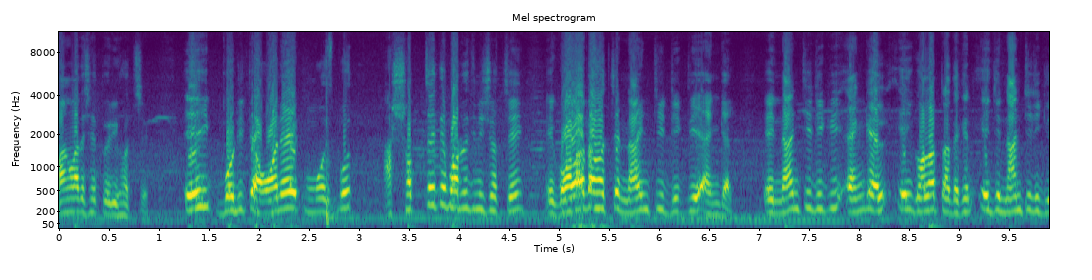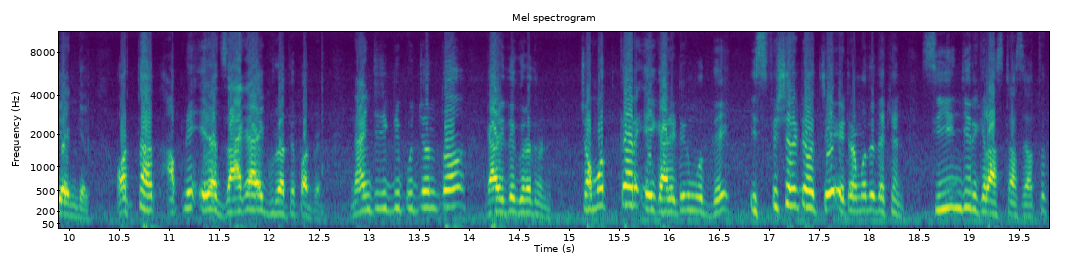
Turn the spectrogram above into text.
বাংলাদেশে তৈরি হচ্ছে। এই বডিটা অনেক মজবুত আর সবচাইতে বড় জিনিস হচ্ছে, এই গলাটা হচ্ছে নাইনটি ডিগ্রি অ্যাঙ্গেল এই নাইনটি ডিগ্রি অ্যাঙ্গেল এই গলাটা দেখেন, এই যে নাইনটি ডিগ্রি অ্যাঙ্গেল অর্থাৎ আপনি এরা জায়গায় ঘোরাতে পারবেন। নাইনটি ডিগ্রি পর্যন্ত গাড়িতে ঘোরাতে পারবেন। চমৎকার এই গাড়িটির মধ্যে স্পেশালিটি হচ্ছে, এটার মধ্যে দেখেন সিএনজির গ্লাসটা আছে। অর্থাৎ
